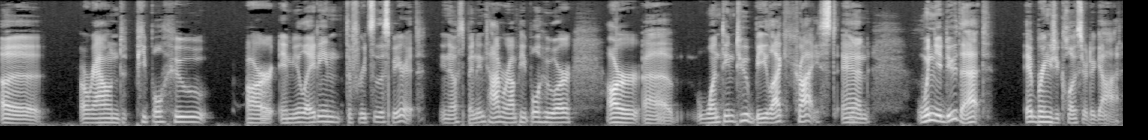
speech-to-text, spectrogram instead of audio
uh, around people who are emulating the fruits of the spirit, you know, spending time around people who are, are, uh, wanting to be like Christ. And when you do that, it brings you closer to God.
